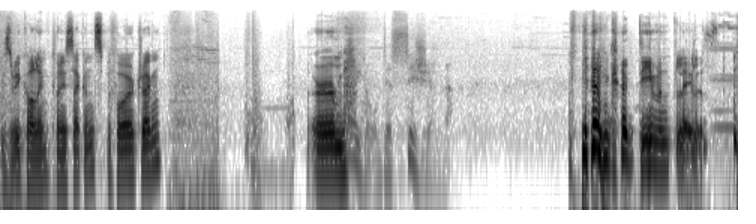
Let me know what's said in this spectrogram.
He's recalling 20 seconds before Dragon. Erm. Vital Demon playlist.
